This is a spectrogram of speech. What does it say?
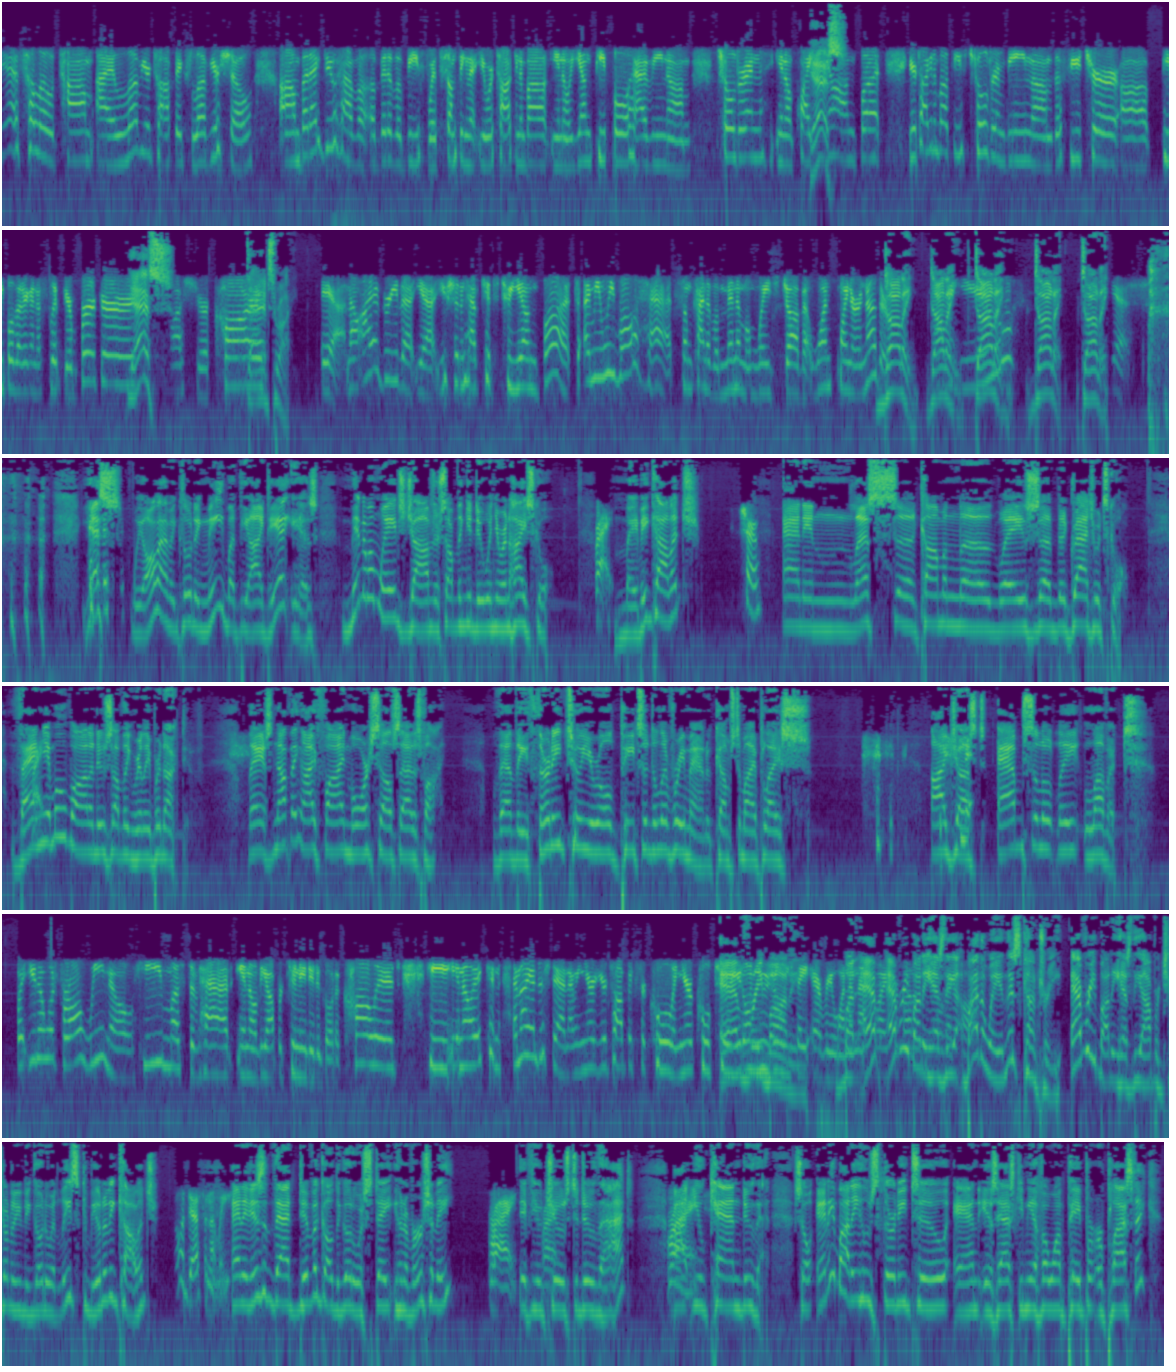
Yes, hello, Tom. I love your topics, love your show. Um, but I do have a, a, bit of a beef with something that you were talking about, you know, young people having um, children, you know, quite yes. young. But you're talking about these children being um, the future uh, people that are going to flip your burgers, yes. wash your cars. That's right. Yeah. Now, I agree that, yeah, you shouldn't have kids too young. But, I mean, we've all had some kind of a minimum wage job at one point or another. Darling, darling, darling, darling, darling. Yes. yes, we all have, including me, but the idea is minimum wage jobs are something you do when you're in high school. Right. Maybe college. Sure. And in less uh, common uh, ways, uh, graduate school. Then right. you move on and do something really productive. There's nothing I find more self-satisfying than the 32-year-old pizza delivery man who comes to my place. I just absolutely love it. But you know what? For all we know, he must have had, you know, the opportunity to go to college. He, you know, it can, and I understand. I mean, your your topics are cool, and you're cool too. Everybody. You don't usually say everyone. But ev everybody has the. By the way, in this country, everybody has the opportunity to go to at least community college. Oh, definitely. And it isn't that difficult to go to a state university. Right. If you right. choose to do that. Right. Uh, you can do that. So anybody who's 32 and is asking me if I want paper or plastic...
